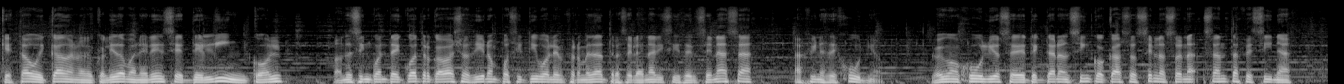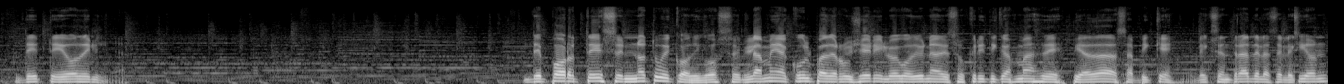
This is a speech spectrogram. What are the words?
que está ubicado en la localidad bonaerense de Lincoln, donde 54 caballos dieron positivo a la enfermedad tras el análisis del SENASA a fines de junio. Luego en julio se detectaron 5 casos en la zona santafesina de Teodelina. Deportes, no tuve códigos. La mea culpa de Ruggeri luego de una de sus críticas más despiadadas a Piqué. El ex central de la selección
